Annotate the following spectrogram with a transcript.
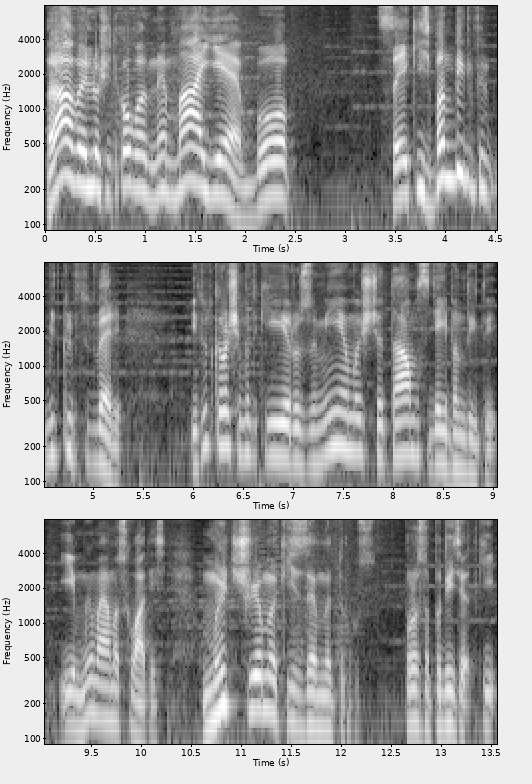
Правильно, що такого немає, бо це якийсь бандит відкрив- ці двері. І тут, коротше, ми такі розуміємо, що там сидять бандити, і ми маємо сховатись. Ми чуємо якийсь землетрус. Просто подивіться, такі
